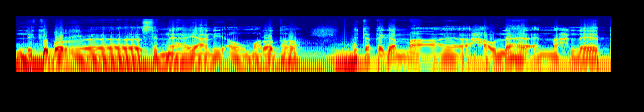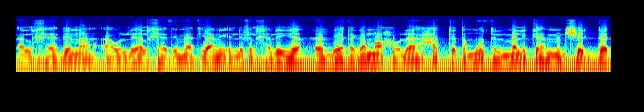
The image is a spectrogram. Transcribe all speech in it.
لكبر آه، سنها يعني أو مرضها بتتجمع آه، حولها النحلات الخادمة أو اللي هي الخادمات يعني اللي في الخلية بيتجمعوا حولها حتى تموت الملكة من شدة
